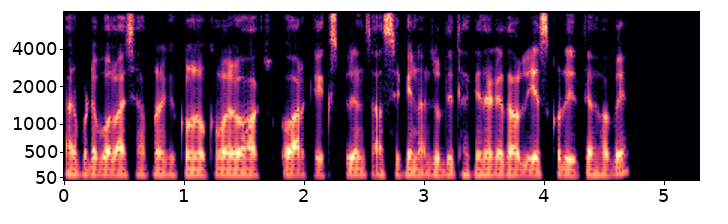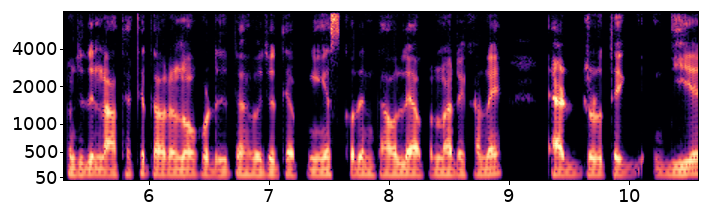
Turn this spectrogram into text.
তারপরে বলা আছে আপনাকে কোনো রকমের ওয়ার্ক ওয়ার্ক এক্সপিরিয়েন্স আছে কিনা, যদি থাকে থাকে তাহলে ইয়েস করে দিতে হবে। যদি না থাকে তাহলে নো করে দিতে হবে। যদি আপনি ইয়েস করেন তাহলে আপনার এখানে অ্যাড্রোতে গিয়ে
